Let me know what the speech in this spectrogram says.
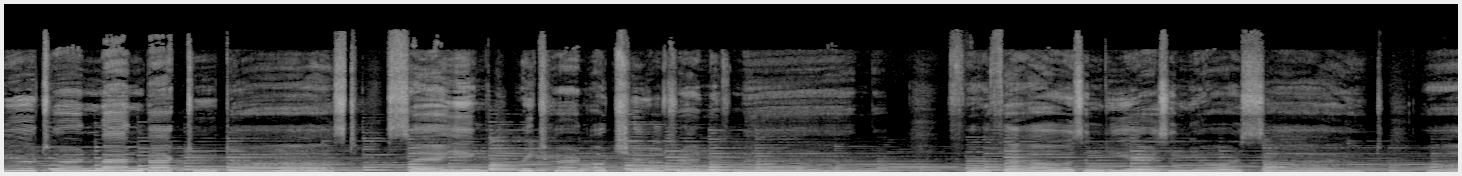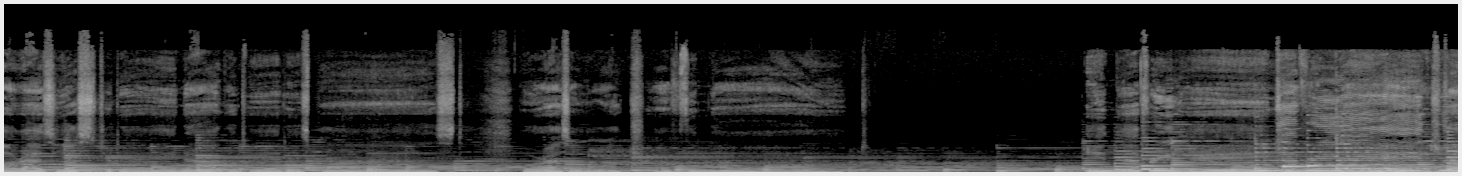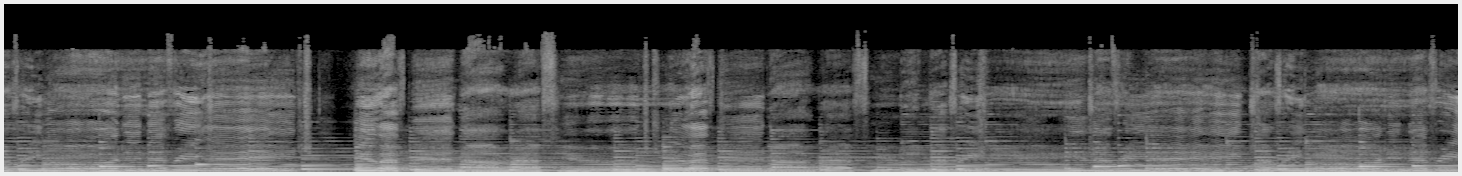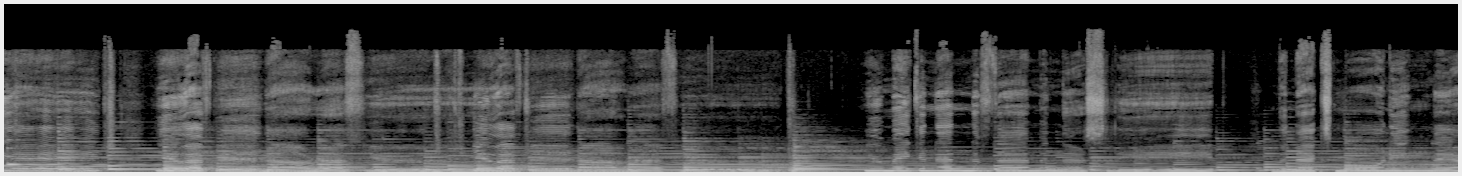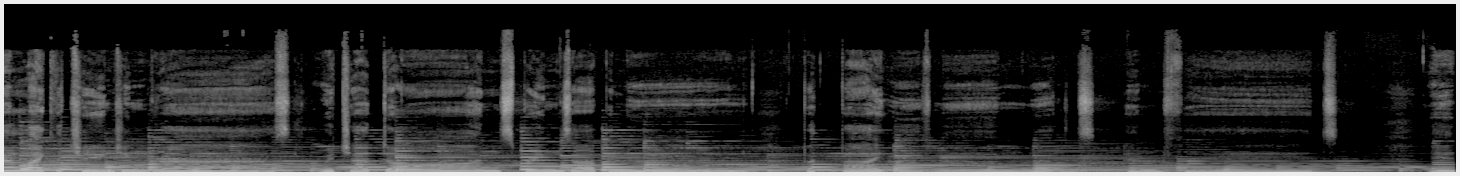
You turn man back to dust, saying, Return, O children of men. for a thousand years in your sight are as yesterday, now that it is past, or as a watch of the night. You have been our refuge. You make an end of them in their sleep. The next morning they are like the changing grass, which at dawn springs up anew, but by evening wilts and fades. In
